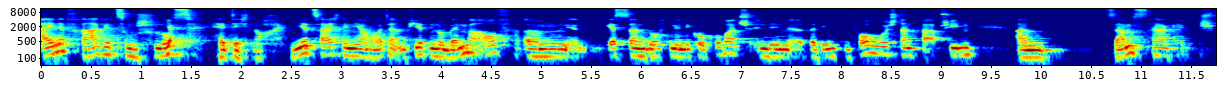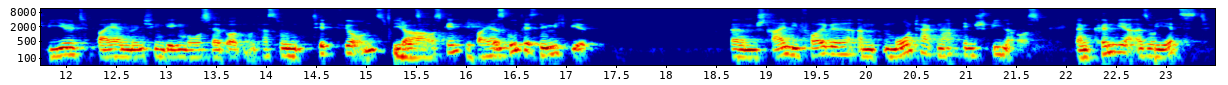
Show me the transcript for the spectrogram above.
Eine Frage zum Schluss ja. hätte ich noch. Wir zeichnen ja heute am 4. November auf. Ähm, gestern durften wir Nico Kovac in den äh, verdienten Vorruhestand verabschieden. Am Samstag spielt Bayern München gegen Borussia Dortmund. Hast du einen Tipp für uns, wie ja, wird es ausgehen? Das Gute ist nämlich, wir ähm, strahlen die Folge am Montag nach dem Spiel aus. Dann können wir also jetzt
